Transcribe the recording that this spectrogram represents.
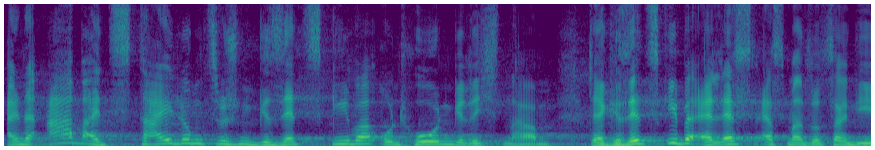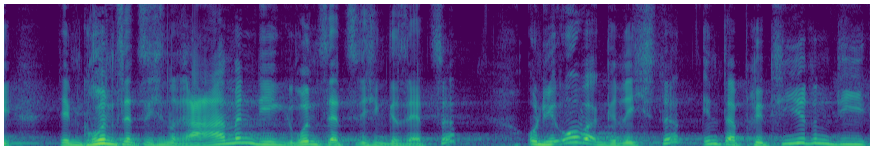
eine Arbeitsteilung zwischen Gesetzgeber und hohen Gerichten haben. Der Gesetzgeber erlässt erstmal sozusagen die, den grundsätzlichen Rahmen, die grundsätzlichen Gesetze und die Obergerichte interpretieren die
